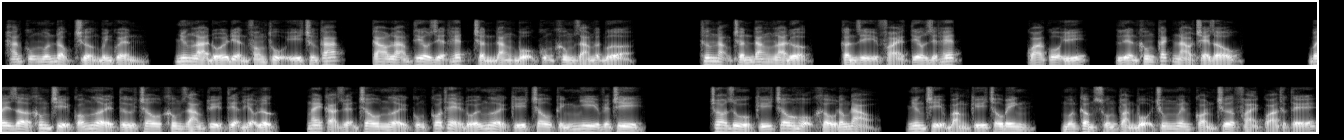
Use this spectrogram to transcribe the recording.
Hắn cũng muốn độc trưởng binh quyền, nhưng là đối điền phong thụ ý chứng cáp, cao lãm tiêu diệt hết trần đăng bộ cũng không dám đập bừa thương nặng trần đăng là được, cần gì phải tiêu diệt hết. Quá cố ý, liền không cách nào che giấu. Bây giờ không chỉ có người từ châu không dám tùy tiện hiệu lực, ngay cả duyện châu người cũng có thể đối người ký châu kính nhi viết chi. Cho dù ký châu hộ khẩu đông đảo, nhưng chỉ bằng ký châu binh, muốn cầm xuống toàn bộ trung nguyên còn chưa phải quá thực tế.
